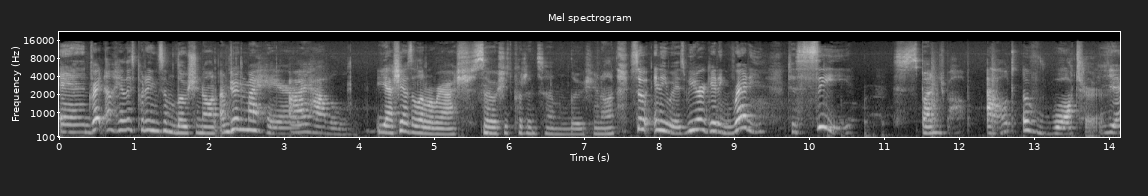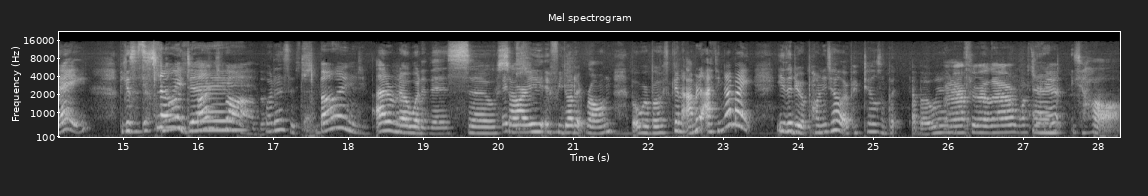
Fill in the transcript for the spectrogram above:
and right now Hayley's putting some lotion on. I'm doing my hair. I have a little. Yeah, she has a little rash, so she's putting some lotion on. So, anyways, we are getting ready to see SpongeBob out of water Yay! because it's, It's a snowy day. SpongeBob. What is it then? Sponge. I don't know what it is, so sorry if we got it wrong. But we're both gonna. I'm gonna. I think I might either do a ponytail or pigtails and put a bow in. And if you're there watching And it, yeah.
